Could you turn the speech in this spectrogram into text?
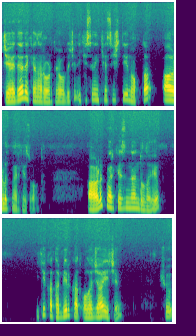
CD de kenar ortay olduğu için ikisinin kesiştiği nokta ağırlık merkezi oldu. Ağırlık merkezinden dolayı iki kata bir kat olacağı için şu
